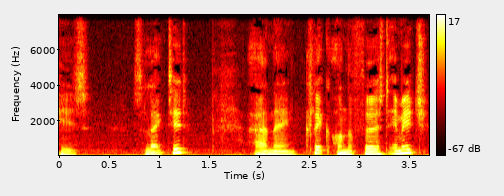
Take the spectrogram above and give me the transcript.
is selected and then click on the first image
